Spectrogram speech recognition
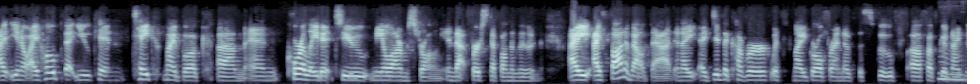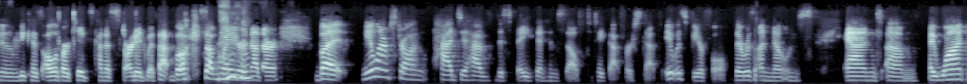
I, you know, I hope that you can take my book um, and correlate it to Neil Armstrong in that first step on the moon. I, I thought about that and I, I did the cover with my girlfriend of the spoof of Goodnight mm-hmm. Moon because all of our kids kind of started with that book some way or another. But Neil Armstrong had to have this faith in himself to take that first step. It was fearful. There was unknowns. And um, I want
